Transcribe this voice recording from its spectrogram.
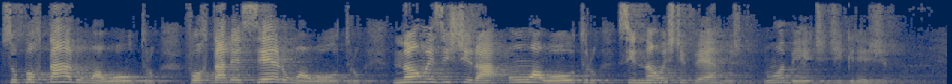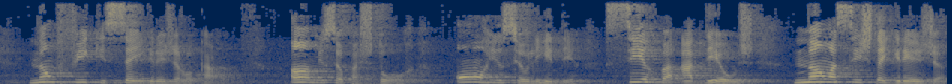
Suportar um ao outro, fortalecer um ao outro, não existirá um ao outro se não estivermos num ambiente de igreja. Não fique sem igreja local. Ame o seu pastor, honre o seu líder, sirva a Deus, não assista à igreja,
